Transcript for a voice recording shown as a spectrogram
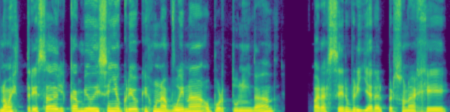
no me estresa el cambio de diseño, creo que es una buena oportunidad para hacer brillar al personaje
